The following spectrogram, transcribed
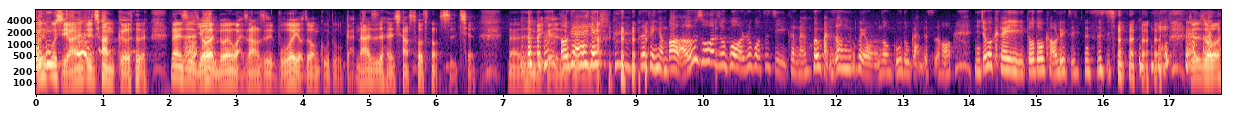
不是不喜欢去唱歌的，但是有很多人晚上是不会有这种孤独感，他是很享受这种时间。那是每个人 OK，这平衡报道，就是说，如果如果自己可能会晚上会有那种孤独感的时候，你就可以多多考虑这件事情。就是说，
